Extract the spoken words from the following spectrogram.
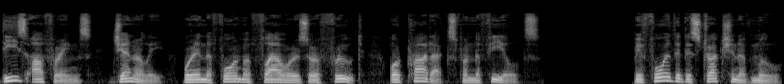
These offerings, generally, were in the form of flowers or fruit, or products from the fields. Before the destruction of Mu,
